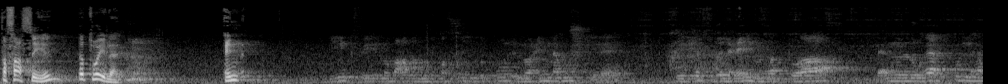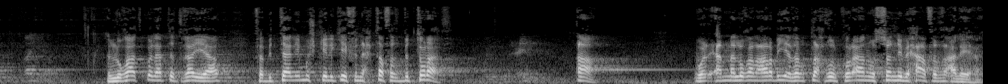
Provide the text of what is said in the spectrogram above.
تفاصيل طويلة. إن يكفي إنه بعض المختصين بيقول إنه عندنا مشكلة في حفظ العلم والتراث لأنه اللغات كلها بتتغير. اللغات كلها بتتغير فبالتالي مشكلة كيف نحتفظ بالتراث؟ العلم آه. وأما اللغة العربية إذا بتلاحظوا القرآن والسنة بحافظ عليها.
